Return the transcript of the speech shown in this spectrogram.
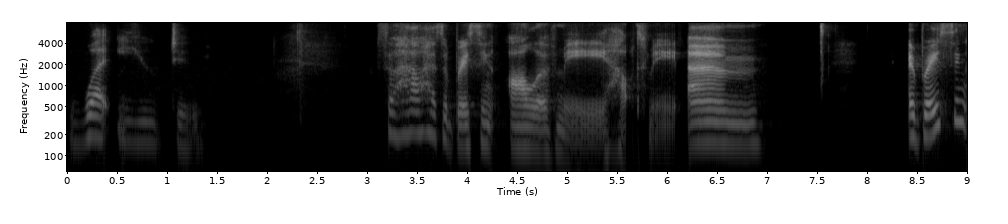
what you do? So, how has embracing all of me helped me? Um, embracing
